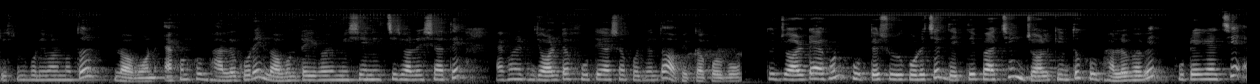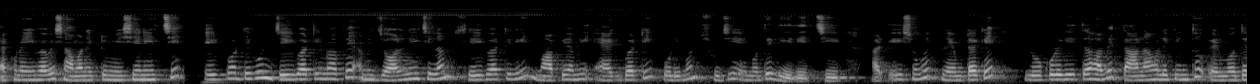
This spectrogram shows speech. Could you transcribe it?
টিস্পুন পরিমাণ মতো লবণ। এখন খুব ভালো করে লবণটা এইভাবে মিশিয়ে নিচ্ছি জলের সাথে। এখন জলটা ফুটে আসা পর্যন্ত অপেক্ষা করব। তো জলটা এখন ফুটতে শুরু করেছে, দেখতেই পাচ্ছেন জল কিন্তু খুব ভালোভাবে ফুটে গেছে। এখন এইভাবে সামান্য একটু মিশিয়ে নিচ্ছি। এরপর দেখুন যেই বাটির মাপে আমি জল নিয়েছিলাম, সেই বাটিরই মাপে আমি এক বাটি পরিমাণ সুজি এর মধ্যে দিয়ে দিচ্ছি। আর এই সময় ফ্লেমটাকে লো করে দিতে হবে, তা না হলে কিন্তু এর মধ্যে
